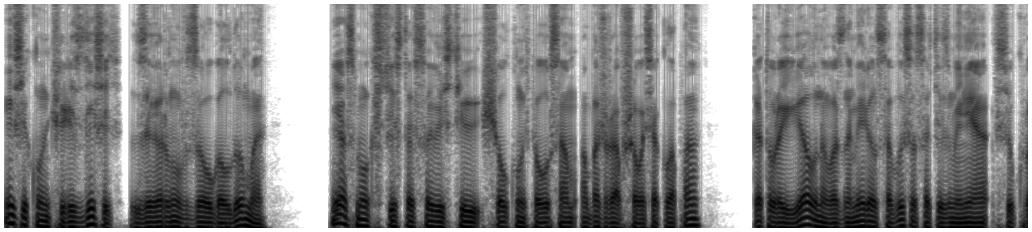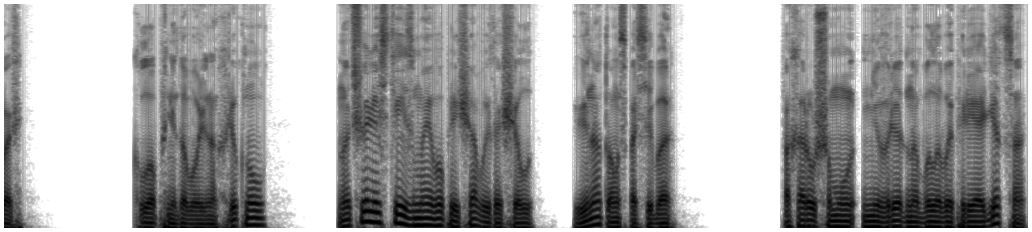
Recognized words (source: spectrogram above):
и секунд через десять, завернув за угол дома, я смог с чистой совестью щелкнуть по усам обожравшегося клопа, который явно вознамерился высосать из меня всю кровь. Клоп недовольно хрюкнул, но челюсти из моего плеча вытащил, и на том спасибо. По-хорошему, не вредно было бы переодеться,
